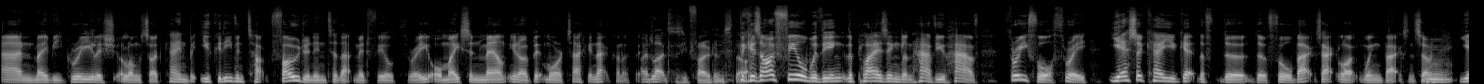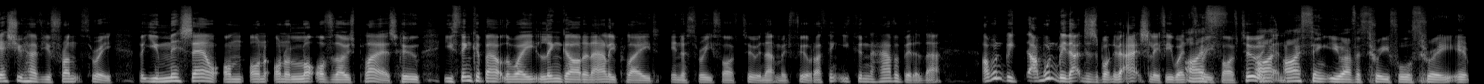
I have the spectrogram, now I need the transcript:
and maybe Grealish alongside Kane, but you could even tuck Foden into that midfield three, or Mason Mount, you know, a bit more attacking, that kind of thing. I'd like to see Foden start Because I feel with the the players England have, you have three four three. Yes, okay, you get the the the full backs act like wing backs and so on. Mm. Yes, you have your front three, but you miss out on on on a lot of those players who you think about the way Lingard and Alli played in a three five two in that midfield. I think you can have a bit of that. I wouldn't be I wouldn't be that disappointed actually if he went I three five two I, again. I think you have a three four three. It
